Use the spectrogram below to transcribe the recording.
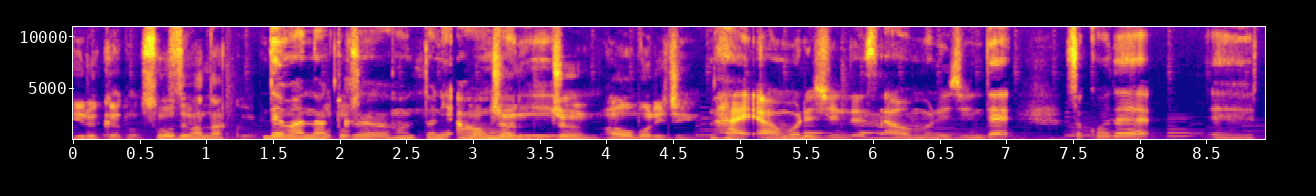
いるけどそうではなくではなく本当にま青森、純青森人。はい青森人です。青森人でそこでえーっ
